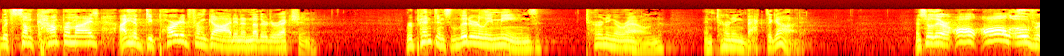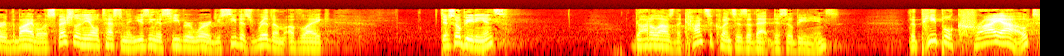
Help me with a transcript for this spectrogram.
with some compromise, I have departed from God in another direction. Repentance literally means turning around and turning back to God. And so they're all, all over the Bible, especially in the Old Testament, using this Hebrew word. You see this rhythm of like disobedience, God allows the consequences of that disobedience. The people cry out.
